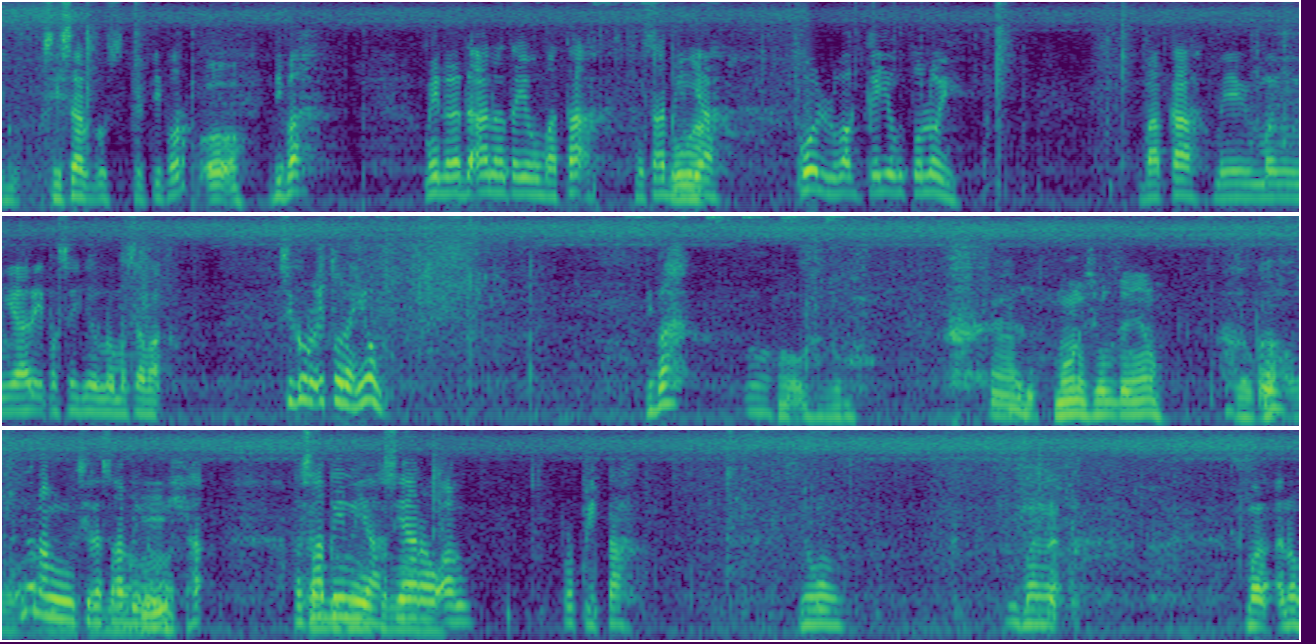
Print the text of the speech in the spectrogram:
Cesar Gus 54? Oo. Di ba? May nadaanan tayong bata. Ang sabi Oo niya, Kol, huwag kayong tuloy. Baka may mangyari pa sa inyo na masama. Siguro ito na yun. Di ba? Oo, siguro. Muna sultan niya no. Oh, yun ang sinasabi ng bata. Ang sabi niya, siya raw ang propita. Yung man, ma, ano,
